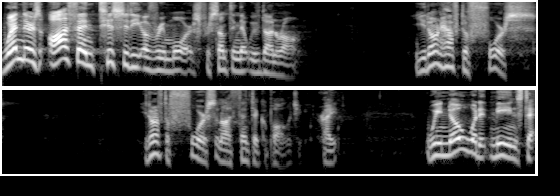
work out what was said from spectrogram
when there's authenticity of remorse for something that we've done wrong, you don't have to force you don't have to force an authentic apology, right? We know what it means to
